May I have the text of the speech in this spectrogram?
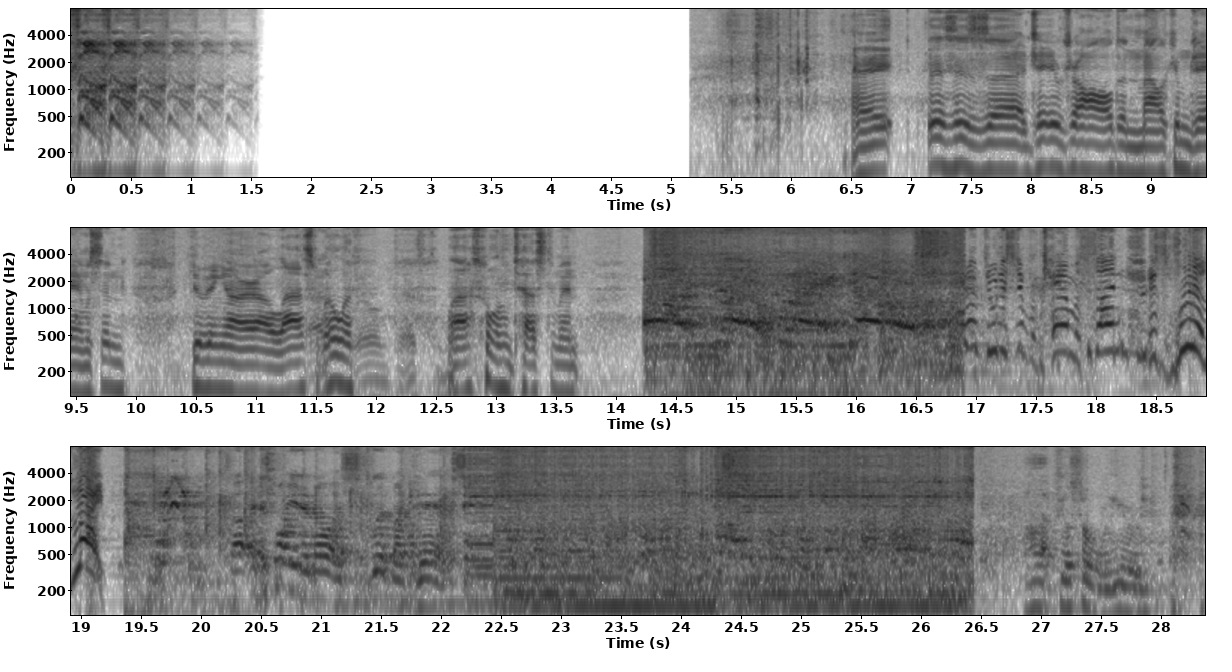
three, four, four. Alright, this is uh, James Ronald and Malcolm Jameson giving our uh, last will and last will and testament. I don't do this shit for camera, son. It's real life. I just want you to know I split my pants. Oh, that feels so weird.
